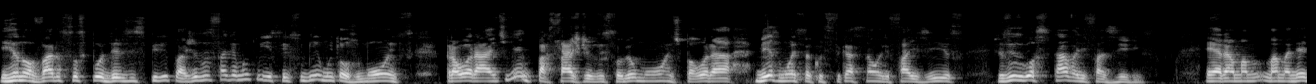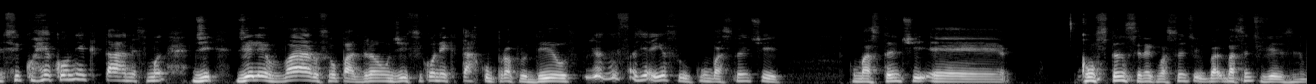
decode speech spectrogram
e renovar os seus poderes espirituais. Jesus fazia muito isso, ele subia muito aos montes para orar. A gente vê passagem que Jesus sobe ao monte para orar, mesmo antes da crucificação, ele faz isso. Jesus gostava de fazer isso. Era uma, uma maneira de se reconectar, né? de, de elevar o seu padrão, de se conectar com o próprio Deus. Jesus fazia isso com bastante, com bastante é, constância, né? com bastante, bastante vezes. Né?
